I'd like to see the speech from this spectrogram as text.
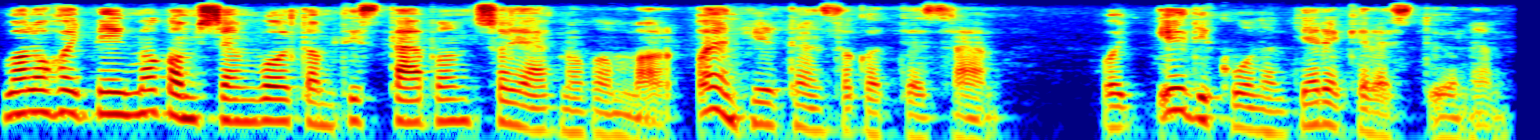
Valahogy még magam sem voltam tisztában saját magammal. Olyan hirtelen szakadt ez rám, hogy Ildikónak gyereke lesz tőlem.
